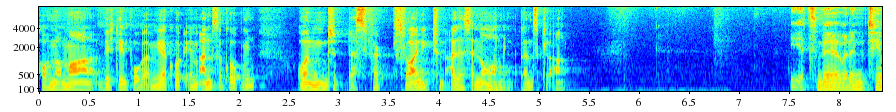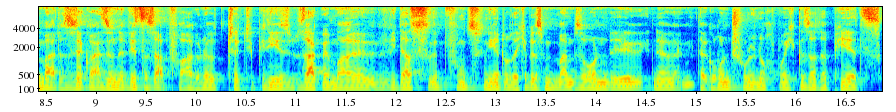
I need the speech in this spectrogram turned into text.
auch nochmal sich den Programmiercode eben anzugucken. Und das beschleunigt schon alles enorm, ganz klar. Jetzt mehr über dem Thema, das ist ja quasi so eine Wissensabfrage. Ne? ChatGPT, sag mir mal, wie das funktioniert. Oder ich habe das mit meinem Sohn in der, in der, Grundschule noch, wo ich gesagt habe, hier jetzt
